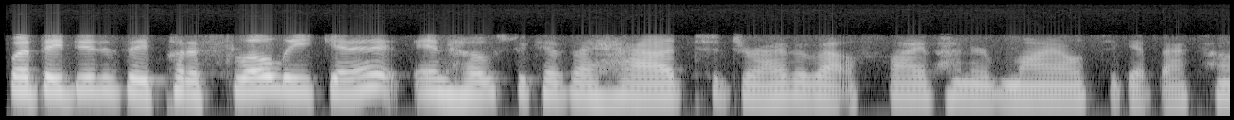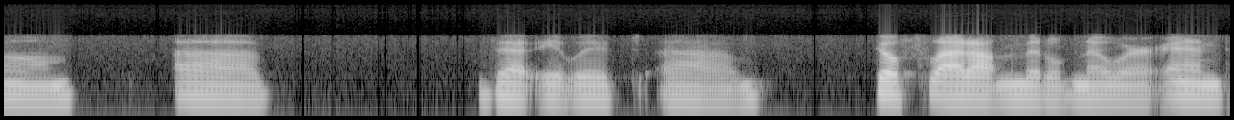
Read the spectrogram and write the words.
what they did is they put a slow leak in it in hopes because I had to drive about 500 miles to get back home, uh, that it would um, go flat out in the middle of nowhere. And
